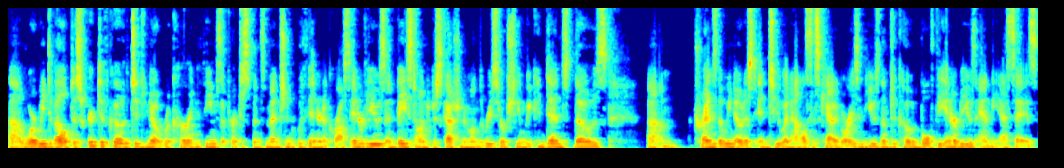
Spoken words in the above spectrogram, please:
uh, where we developed descriptive code to denote recurring themes that participants mentioned within and across interviews. And based on a discussion among the research team, we condensed those um, trends that we noticed into analysis categories and used them to code both the interviews and the essays.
